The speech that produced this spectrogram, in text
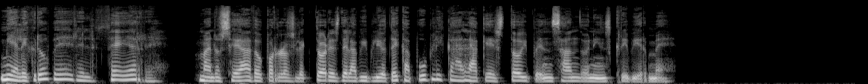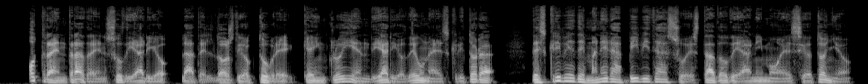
Me alegró ver el CR, manoseado por los lectores de la biblioteca pública a la que estoy pensando en inscribirme. Otra entrada en su diario, la del 2 de octubre, que incluye en Diario de una escritora, describe de manera vívida su estado de ánimo ese otoño,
